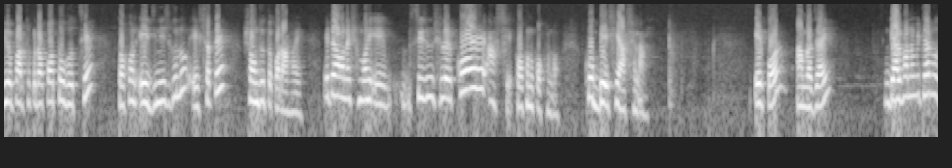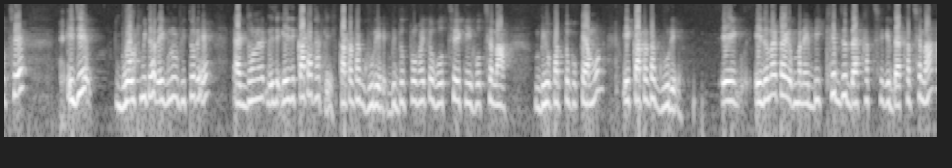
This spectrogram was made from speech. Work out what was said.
বিভব পার্থক্যটা কত হচ্ছে তখন এই জিনিসগুলো এর সাথে সংযুক্ত করা হয়। এটা অনেক সময় সৃজনশীলের কয়ে আসে, কখনো কখনো। খুব বেশি আসে না। এরপর আমরা যাই। গ্যালভানোমিটার হচ্ছে এই যে ভোল্ট মিটার এগুলোর ভিতরে এক ধরনের এই যে- কাটা থাকে, কাটাটা ঘুরে, বিদ্যুৎ প্রবাহিত হচ্ছে কি হচ্ছে না বিভব কেমন, এই কাটাটা ঘুরে। এই এই জন্য একটা মানে বিক্ষেপ যে দেখাচ্ছে কি দেখাচ্ছে না,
